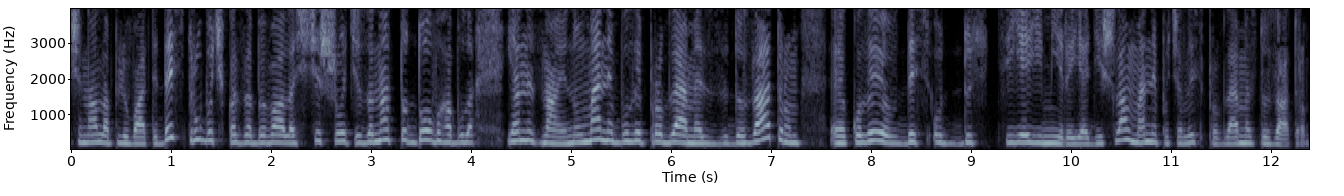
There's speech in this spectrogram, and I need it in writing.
починала плювати. Десь трубочка забивала, ще що, чи занадто довга була. Я не знаю. Ну, у мене були проблеми з дозатором, е, коли десь от до цієї міри я дійшла, у мене почались проблеми з дозатором.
